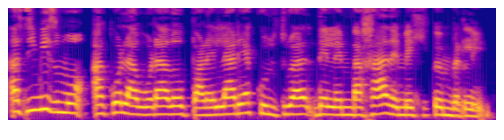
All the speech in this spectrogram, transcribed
Asimismo, ha colaborado para el área cultural de la Embajada de México en Berlín.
